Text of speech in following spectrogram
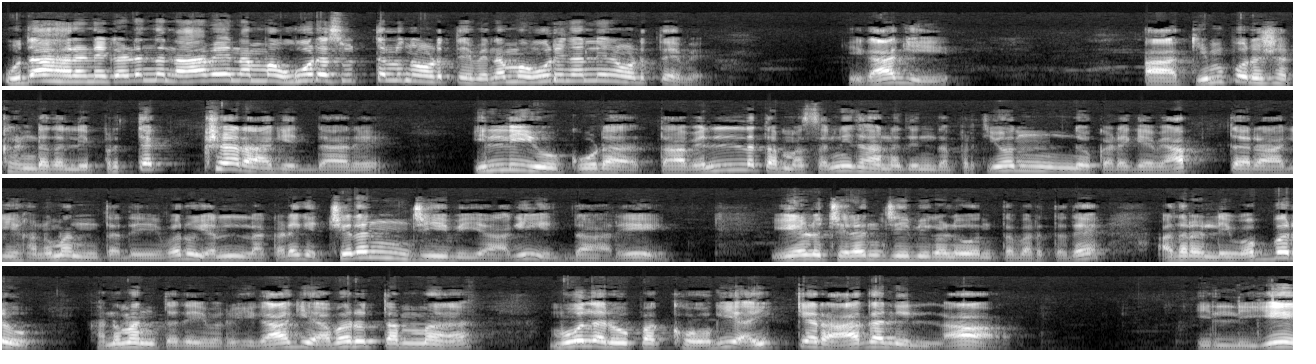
ಉದಾಹರಣೆಗಳನ್ನು ನಾವೇ ನಮ್ಮ ಊರ ಸುತ್ತಲೂ ನೋಡ್ತೇವೆ, ನಮ್ಮ ಊರಿನಲ್ಲಿ ನೋಡ್ತೇವೆ. ಹೀಗಾಗಿ ಆ ಕಿಂಪುರುಷ ಖಂಡದಲ್ಲಿ ಪ್ರತ್ಯಕ್ಷರಾಗಿದ್ದಾರೆ. ಇಲ್ಲಿಯೂ ಕೂಡ ತಾವೆಲ್ಲ ತಮ್ಮ ಸನ್ನಿಧಾನದಿಂದ ಪ್ರತಿಯೊಂದು ಕಡೆಗೆ ವ್ಯಾಪ್ತರಾಗಿ ಹನುಮಂತ ದೇವರು ಎಲ್ಲ ಕಡೆಗೆ ಚಿರಂಜೀವಿಯಾಗಿ ಇದ್ದಾರೆ. ಏಳು ಚಿರಂಜೀವಿಗಳು ಅಂತ ಬರ್ತದೆ. ಅದರಲ್ಲಿ ಒಬ್ಬರು ಹನುಮಂತ ದೇವರು. ಹೀಗಾಗಿ ಅವರು ತಮ್ಮ ಮೂಲ ರೂಪಕ್ಕೆ ಹೋಗಿ ಐಕ್ಯರಾಗಲಿಲ್ಲ. ಇಲ್ಲಿಯೇ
